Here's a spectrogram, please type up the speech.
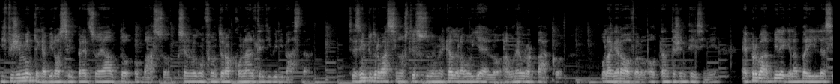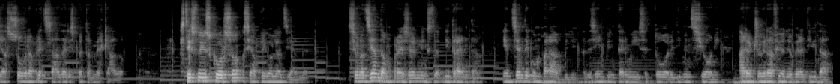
difficilmente capirò se il prezzo è alto o basso se non lo confronterò con altri tipi di pasta. Se ad esempio trovassi nello stesso supermercato la Vogliello a 1 euro al pacco o la Garofalo a 80 centesimi, è probabile che la Barilla sia sovrapprezzata rispetto al mercato. Stesso discorso si applica alle aziende. Se un'azienda ha un price earnings di 30 e aziende comparabili, ad esempio in termini di settore, dimensioni, area geografica di operatività,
